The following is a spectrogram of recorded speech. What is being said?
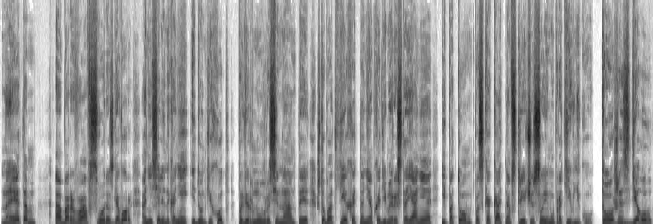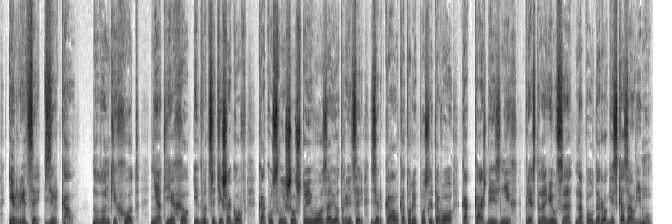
На этом, оборвав свой разговор, они сели на коней, и Дон Кихот повернул Росинанте, чтобы отъехать на необходимое расстояние и потом поскакать навстречу своему противнику. То же сделал и рыцарь Зеркал. Но Дон Кихот не отъехал и двадцати шагов, как услышал, что его зовет рыцарь Зеркал, который после того, как каждый из них приостановился на полдороги, сказал ему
